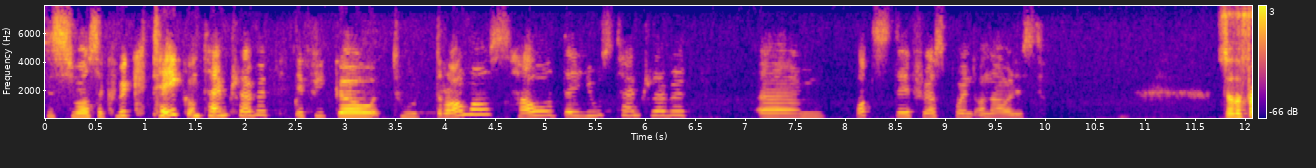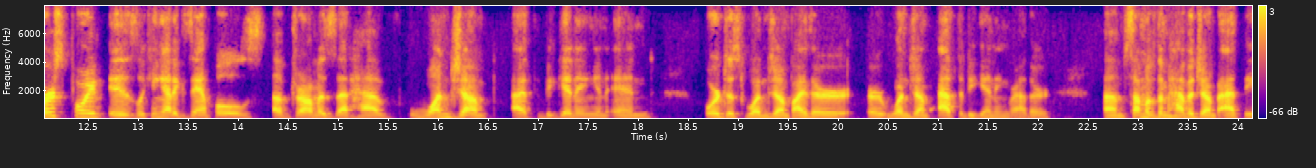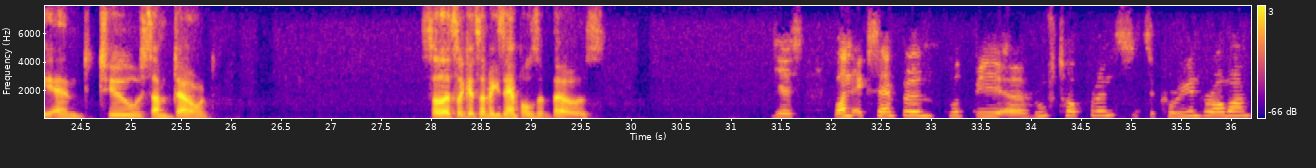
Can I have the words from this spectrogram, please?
this was a quick take on time travel. If we go to dramas, how they use time travel, um, what's the first point on our list? So the first point is looking at examples of dramas that have one jump at the beginning and end, or just one jump either, or one jump at the beginning rather. Um, some of them have a jump at the end too, some don't. So let's look at some examples of those. Yes, one example would be uh, Rooftop Prince. It's a Korean drama,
